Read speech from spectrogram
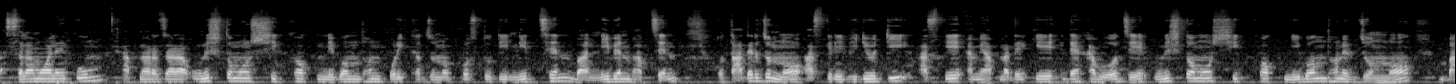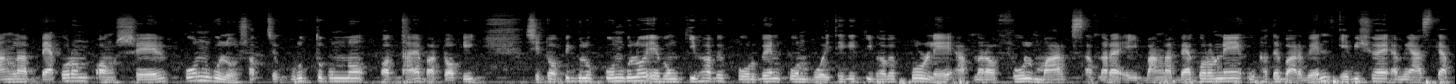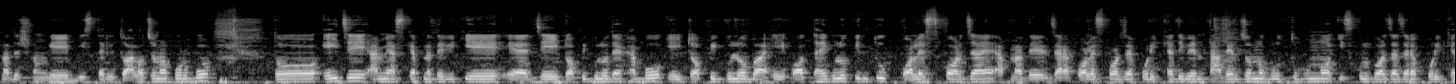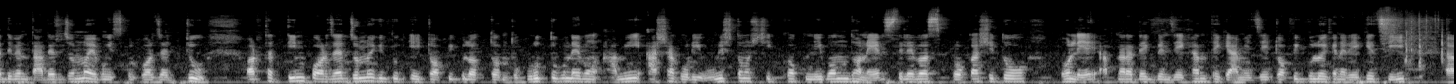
আসসালামু আলাইকুম। আপনারা যারা উনিশতম শিক্ষক নিবন্ধন পরীক্ষার জন্য প্রস্তুতি নিচ্ছেন বা নিবেন ভাবছেন, তো তাদের জন্য আজকের এই ভিডিওটি, আজকে আমি আপনাদেরকে দেখাবো যে উনিশতম শিক্ষক নিবন্ধনের জন্য বাংলা ব্যাকরণ অংশের কোনগুলো সবচেয়ে গুরুত্বপূর্ণ অধ্যায় বা টপিক, সে টপিকগুলো কোনগুলো এবং কীভাবে পড়বেন, কোন বই থেকে কীভাবে পড়লে আপনারা ফুল মার্কস আপনারা এই বাংলা ব্যাকরণে উঠাতে পারবেন, এ বিষয়ে আমি আজকে আপনাদের সঙ্গে বিস্তারিত আলোচনা করব। তো এই যে আমি আজকে আপনাদেরকে যে টপিকগুলো দেখাবো, এই টপিকগুলো বা এই অধ্যায়গুলো কিন্তু কলেজ পর্যায়ে, আপনাদের যারা কলেজ পর্যায়ে পরীক্ষা দিবেন, তাদের জন্য গুরুত্বপূর্ণ। স্কুল পর্যায়ে যারা পরীক্ষা দিবেন, তাদের জন্য এবং স্কুল পর্যায়ে টু অর্থাৎ তিন পর্যায়ের জন্য কিন্তু এই টপিকগুলো অত্যন্ত গুরুত্বপূর্ণ এবং আমি আশা করি উনিশতম শিক্ষক নিবন্ধনের সিলেবাস প্রকাশিত হলে আপনারা দেখবেন যে এখান থেকে আমি যে টপিকগুলো এখানে রেখেছি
